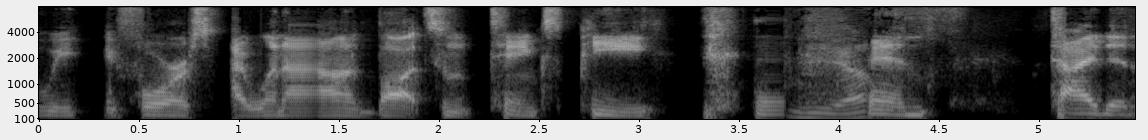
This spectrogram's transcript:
week before. So I went out and bought some Tinks pee, yeah. and tied it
